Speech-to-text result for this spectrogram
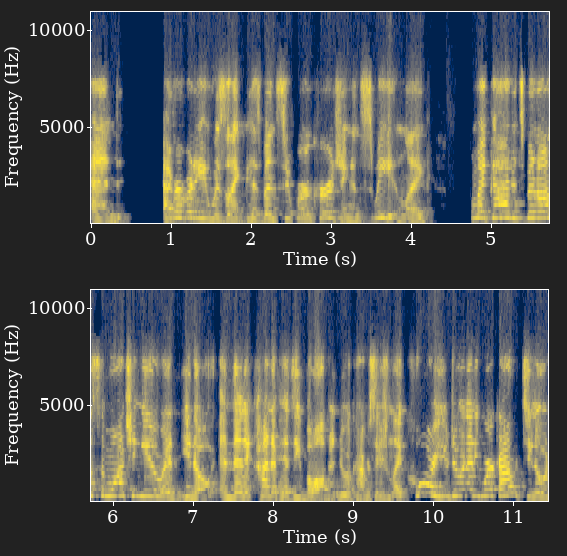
And everybody was like, has been super encouraging and sweet and like, oh my god it's been awesome watching you. And you know and then it kind of has evolved into a conversation like cool are you doing any workouts? You know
